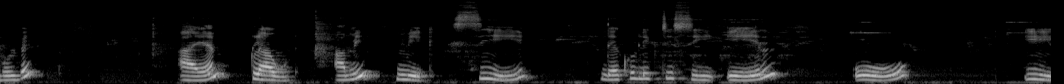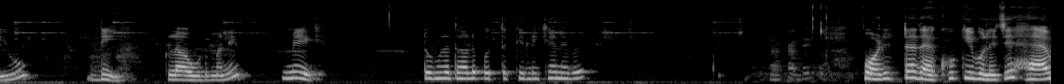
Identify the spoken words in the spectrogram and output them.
বলবে আই অ্যাম ক্লাউড আমি মেঘ সি দেখো লিখছি C L O U D cloud মানে মেঘ। তোমরা তাহলে প্রত্যেককে লিখে নেবে। পরেরটা দেখো কি বলেছে হ্যাভ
